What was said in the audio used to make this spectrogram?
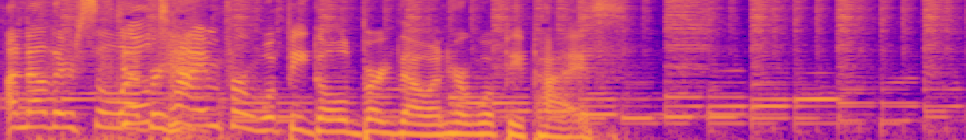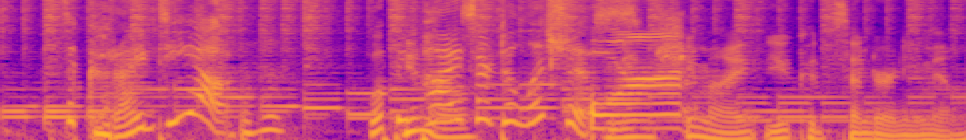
the item. Another Still time for Whoopi Goldberg, though, and her Whoopi pies. It's a good idea. Mm-hmm. Whoopie You know. pies are delicious. Or she might. You could send her an email.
